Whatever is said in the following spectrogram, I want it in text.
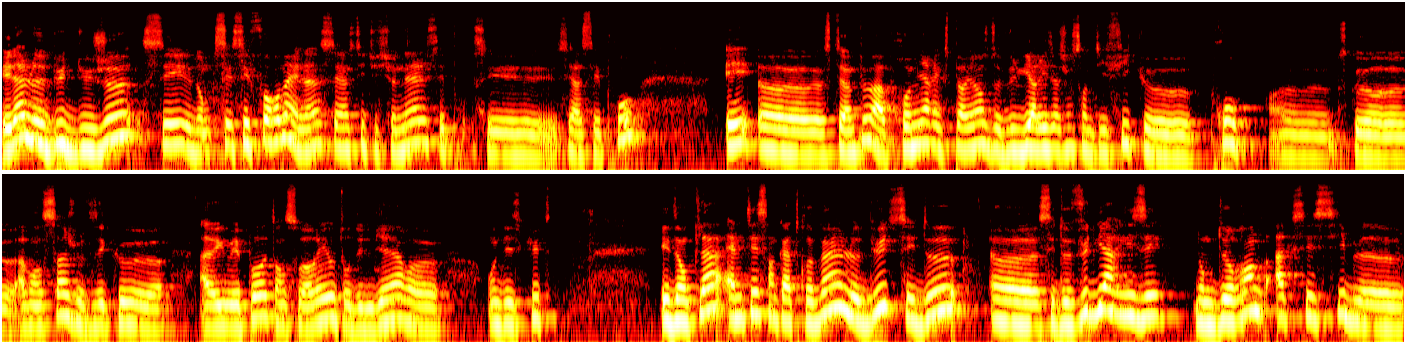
Et là, le but du jeu, c'est donc c'est formel, hein, c'est institutionnel, c'est assez pro. Et euh, c'était un peu ma première expérience de vulgarisation scientifique euh, pro, euh, parce que avant ça, je faisais que avec mes potes en soirée autour d'une bière, on discute. Et donc là, MT 180, le but c'est de, de vulgariser, donc de rendre accessible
